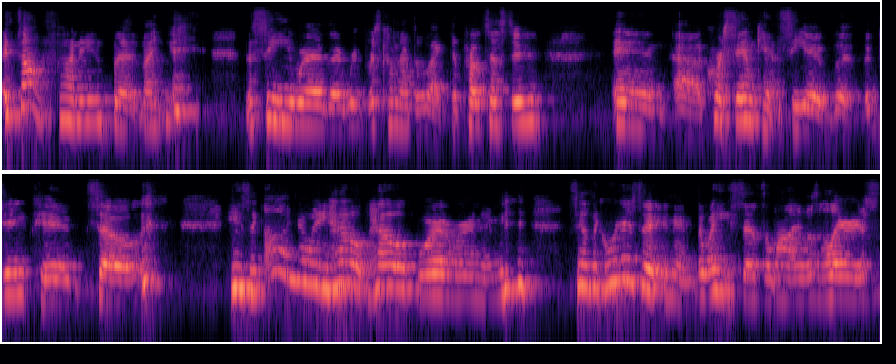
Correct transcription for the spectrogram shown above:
it's not funny, but like the scene where the Reaper's coming after like the protester, and uh, of course Sam can't see it, but the dude can. So he's like, "Oh, no, any help, help, wherever." And then Sam's like, "Where is it?" And then the way he says the line was hilarious.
